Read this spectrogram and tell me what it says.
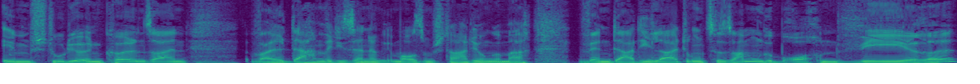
im Studio in Köln sein, weil da haben wir die Sendung immer aus dem Stadion gemacht. Wenn da die Leitung zusammengebrochen wäre,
